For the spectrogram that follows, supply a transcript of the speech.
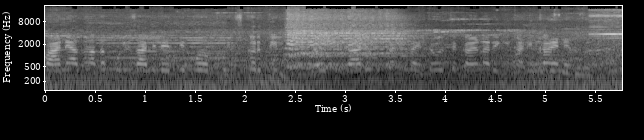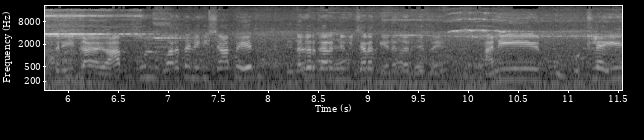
पाहणी अजून आता पोलीस आलेले आहेत ते प- पोलीस करतील. त्यावेळी ती गाडी उचलली जाईल त्यावेळी ते कळणार आहे की खाली काय नाही तर ही गा- हा पूल वरदान आहे की शाप आहे नगरकरांनी विचारात घेणं गरजेचं आहे. आणि कुठल्याही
